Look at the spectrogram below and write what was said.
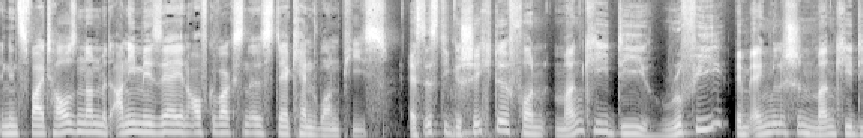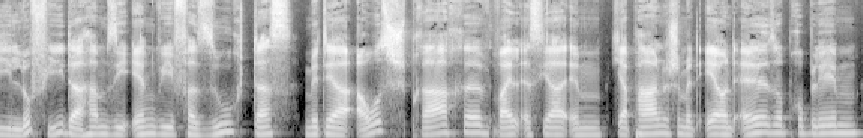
in den 2000ern mit Anime-Serien aufgewachsen ist, der kennt One Piece. Es ist die Geschichte von Monkey D. Ruffy, im Englischen Monkey D. Luffy. Da haben sie irgendwie versucht, das mit der Aussprache, weil es ja im Japanischen mit R und L so Probleme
